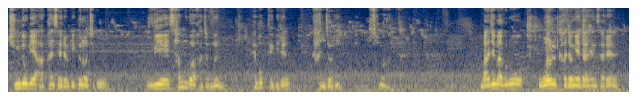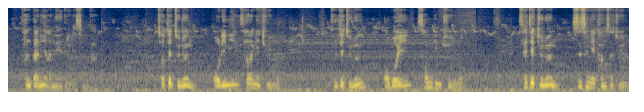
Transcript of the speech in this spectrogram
중독의 악한 세력이 끊어지고 우리의 삶과 가정은 회복되기를 간절히 소망합니다. 마지막으로 5월 가정의 달 행사를 간단히 안내해 드리겠습니다. 첫째 주는 어린이 사랑의 주일로, 둘째 주는 어버이 섬김 주일로, 셋째 주는 스승의 감사 주일로,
